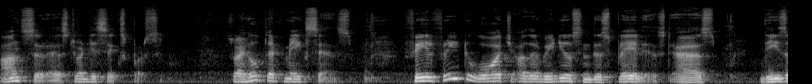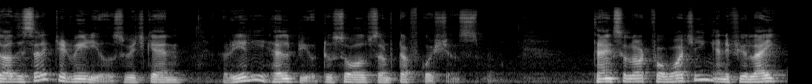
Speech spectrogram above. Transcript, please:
answer as 26%. So I hope that makes sense. Feel free to watch other videos in this playlist as these are the selected videos which can really help you to solve some tough questions. Thanks a lot for watching and if you like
